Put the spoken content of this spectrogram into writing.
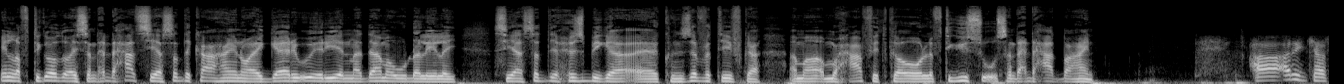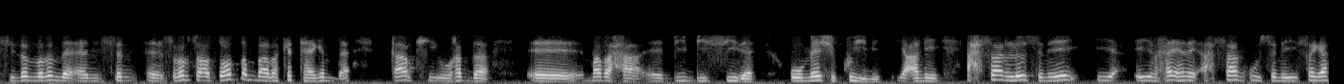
in laftigoodu aysan dhexdhexaad siyaasadda ka ahayn oo ay gaari u eriyeen maadaama uu dhaliilay siyaasaddii xisbiga conservativeka ama muxaafidka oo laftigiisu uusan dhexdhexaadba ahayn ha arrinkaasi dad badan baa aaminsan sababtoo dood dhan baaba ka taaganba qaabkii uu hadda madaxa b b c da uu meesha ku yimid yacni axsaan loo sameeyey iyo iyo maxay aheeday axsaan uu sameeyey isaga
